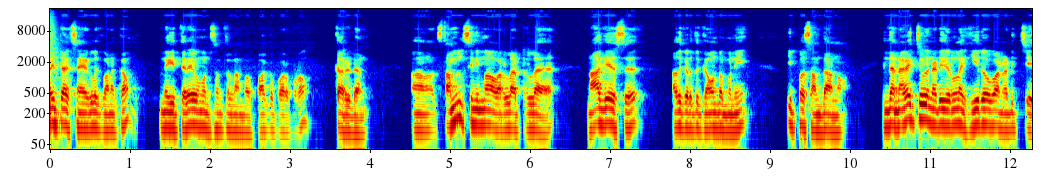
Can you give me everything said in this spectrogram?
மணிடாக்ஸ் நேயர்களுக்கு வணக்கம். இன்னைக்கு திரை விமர்சனத்தில் நம்ம பார்க்க போகிற படம் கருடன். தமிழ் சினிமா வரலாற்றில் நாகேஷ் அதுக்கடுத்து கவுண்டமணி இப்போ சந்தானம். இந்த நகைச்சுவை நடிகர்கள்லாம் ஹீரோவாக நடித்து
